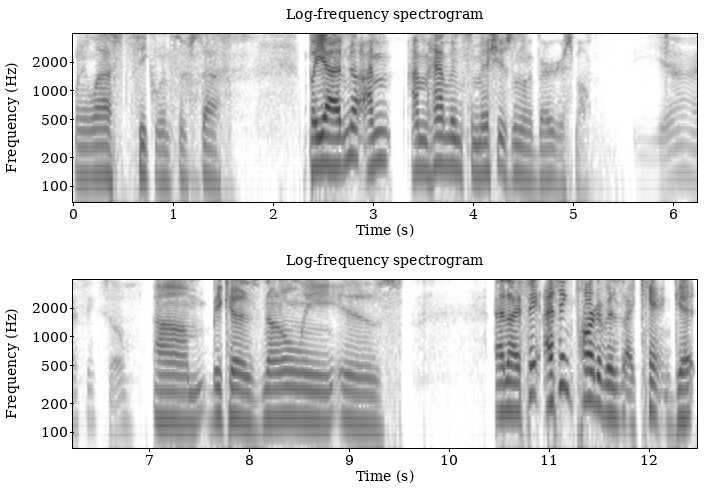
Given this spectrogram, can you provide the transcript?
my last sequence of stuff. But yeah, I've no, I'm I'm having some issues with my barrier spell. yeah, I think so. um, because not only is, and I think I think part of it is I can't get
